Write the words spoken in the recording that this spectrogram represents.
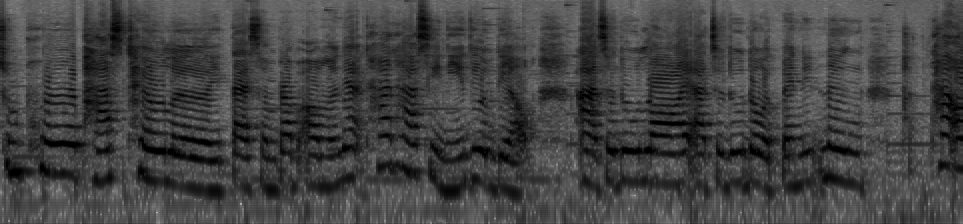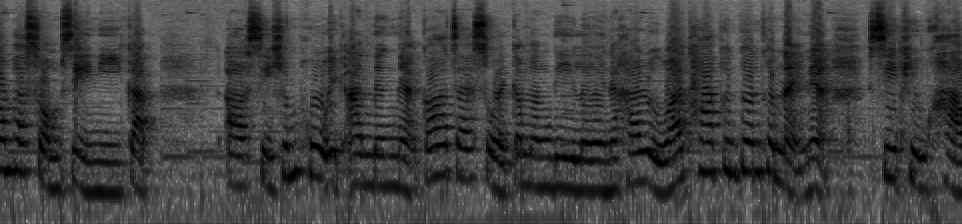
ชมพูพาสเทลเลย แต่สำหรับออมแล้วเนี่ย ถ้าทาสีนี้เดี่ยวๆ อาจจะดูลอย อาจจะดูโดดไปนิดนึง ถ้าออมผสมสีนี้กับสีชมพูอีกอันนึงเนี่ยก็จะสวยกำลังดีเลยนะคะ หรือว่าถ้าเพื่อนๆคนไหนเนี่ยสีผิวขาว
